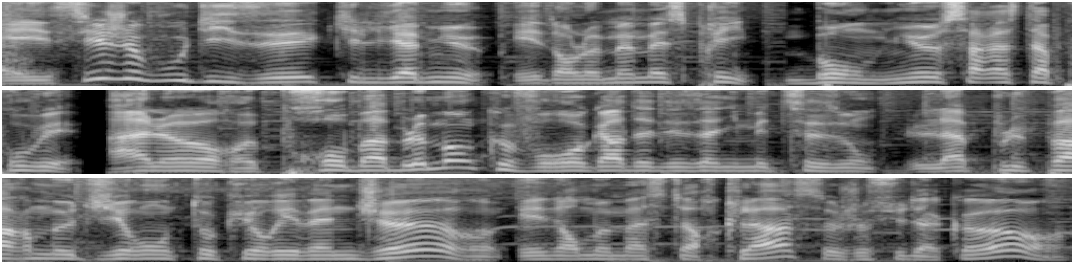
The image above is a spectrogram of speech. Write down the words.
Et si je vous disais qu'il y a mieux, et dans le même esprit Bon, mieux ça reste à prouver. Alors, probablement que vous regardez des animés de saison. La plupart me diront Tokyo Revenger, énorme masterclass, je suis d'accord.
